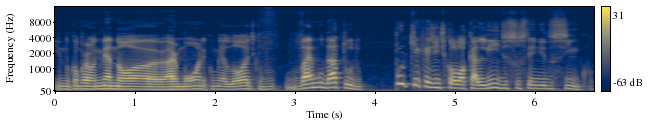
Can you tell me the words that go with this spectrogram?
e no campo harmônico menor, harmônico, melódico, vai mudar tudo. Por que, que a gente coloca lídio sustenido 5?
